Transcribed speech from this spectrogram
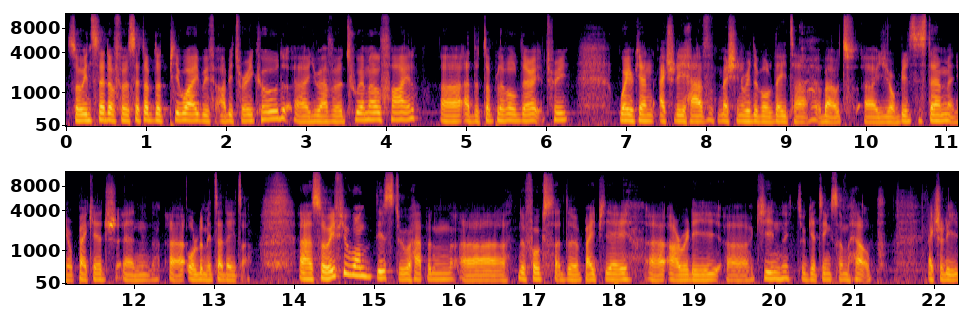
So instead of a setup.py with arbitrary code, uh, you have a TOML file at the top level directory where you can actually have machine readable data about uh, your build system and your package and uh, all the metadata. Uh, so if you want this to happen, uh, the folks at the PyPA uh, are really uh, keen to getting some help actually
